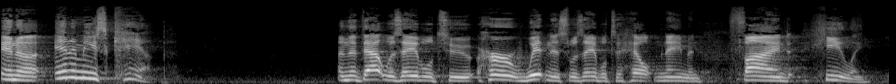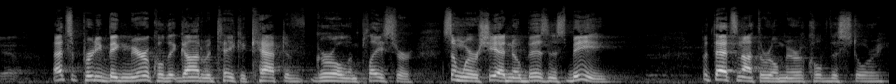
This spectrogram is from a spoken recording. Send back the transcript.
in an enemy's camp and that that was able to her witness was able to help Naaman find healing that's a pretty big miracle that God would take a captive girl and place her somewhere she had no business being. But that's not the real miracle of this story.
